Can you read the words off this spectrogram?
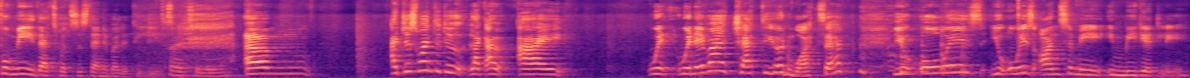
for me that's what sustainability is. Totally. um, I just want to do like I I when, whenever I chat to you on WhatsApp, you always you always answer me immediately.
